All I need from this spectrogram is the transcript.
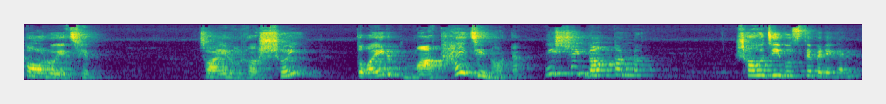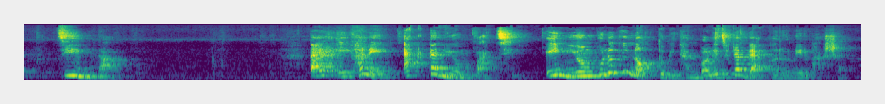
ত রয়েছে। চয়ে হ্রস্বই ত তয়ের মাথায় যে নটা, নিশ্চয়ই দন্তন্য সহজেই বুঝতে পেরে গেলে। চিন্তা। তাই এখানে একটা নিয়ম পাচ্ছি। এই নিয়মগুলোকে নত্যবিধান বলে, যেটা ব্যাকরণের ভাষায়?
